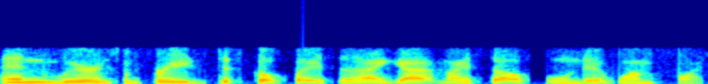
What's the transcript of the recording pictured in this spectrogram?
and we were in some pretty difficult places, and I got myself wounded at one point.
